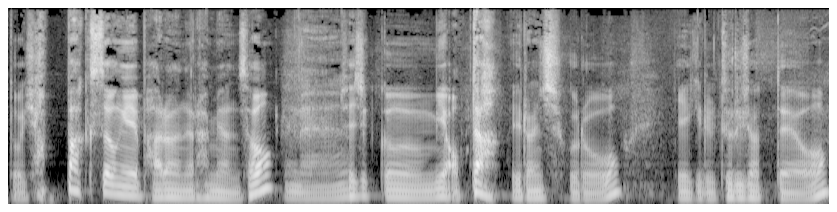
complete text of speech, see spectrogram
또 협박성의 발언을 하면서 네. 퇴직금이 없다 이런 식으로 얘기를 들으셨대요.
